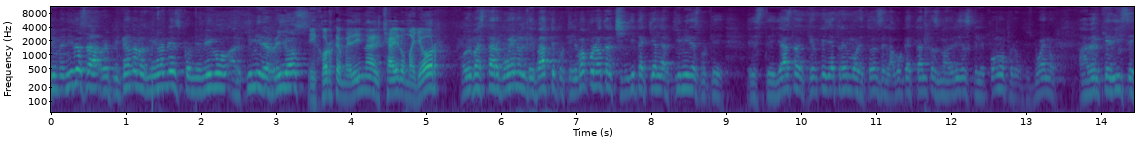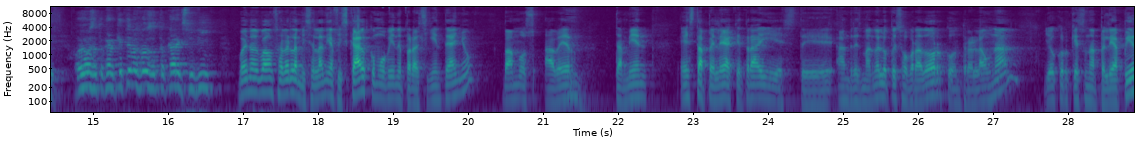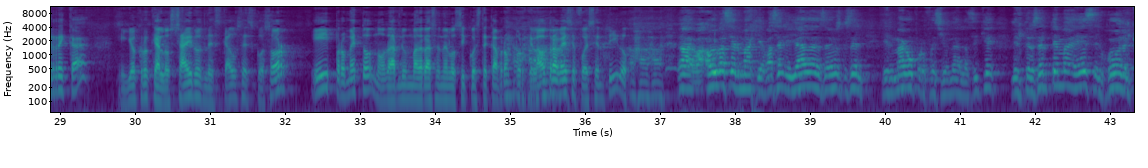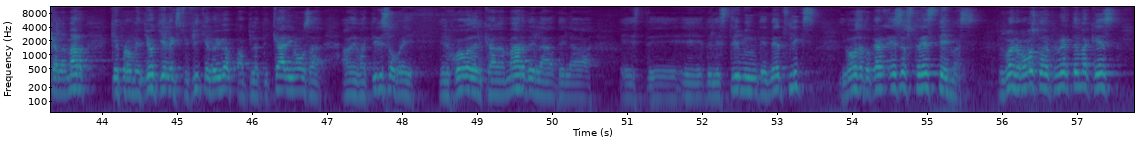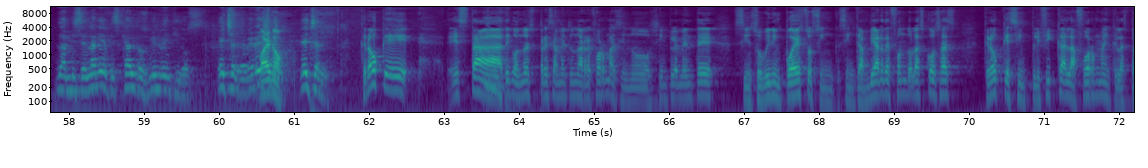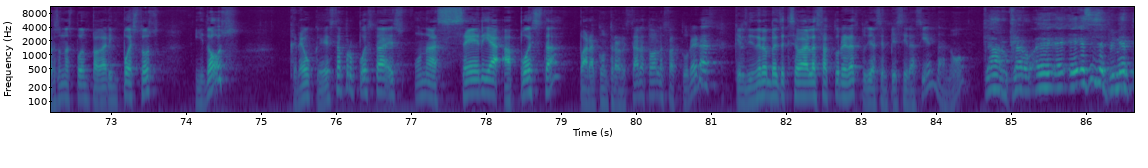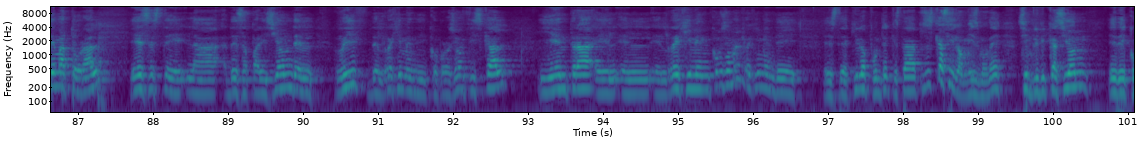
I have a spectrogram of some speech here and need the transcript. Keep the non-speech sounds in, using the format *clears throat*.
Bienvenidos a Replicando los Millones con mi amigo Arquímedes Ríos. Y Jorge Medina, el Chairo Mayor. Hoy va a estar bueno el debate porque le voy a poner otra chinguita aquí al Arquímedes porque este, ya está, creo que ya trae moretones en la boca de tantas madrizas que le pongo, pero pues bueno, a ver qué dice. Hoy vamos a tocar, ¿qué temas vamos a tocar, XFIFI? Bueno, hoy vamos a ver la miscelánea fiscal, cómo viene para el siguiente año. Vamos a ver también esta pelea que trae este Andrés Manuel López Obrador contra la UNAM. Yo creo que es una pelea pírrica y yo creo que a los chairos les causa escosor. Y prometo no darle un madrazo en el hocico a este cabrón, porque la otra vez se fue sentido. Ah, hoy va a ser magia, va a ser, ya sabemos que es el, el, mago profesional. Así que, y el tercer tema es el juego del calamar, que prometió aquí el Exfifi que lo iba a platicar y vamos a, a, debatir sobre el juego del calamar de la, de la, este, eh, del streaming de Netflix. Y vamos a tocar esos tres temas. Pues bueno, vamos con el primer tema que es la miscelánea fiscal 2022. Échale, a ver, échale, bueno, échale. Creo que esta, digo, no es precisamente una reforma, sino simplemente sin subir impuestos, sin, sin cambiar de fondo las cosas, creo que simplifica la forma en que las personas pueden pagar impuestos. Y dos, creo que esta propuesta es una seria apuesta para contrarrestar a todas las factureras, que el dinero en vez de que se vaya a las factureras, pues ya se empieza a ir a Hacienda, ¿no? Claro, claro. Eh, eh, ese es el primer tema toral es este, la desaparición del RIF, del régimen de incorporación fiscal, y entra el, régimen, ¿cómo se llama? El régimen de, este, aquí lo apunté que está, pues es casi lo mismo, ¿de? Simplificación eh, de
